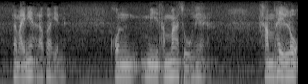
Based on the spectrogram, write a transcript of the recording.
ๆสมัยเนี้ยเราก็เห็น คนมีธรรมะสูงเนี่ยทำให้โลก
